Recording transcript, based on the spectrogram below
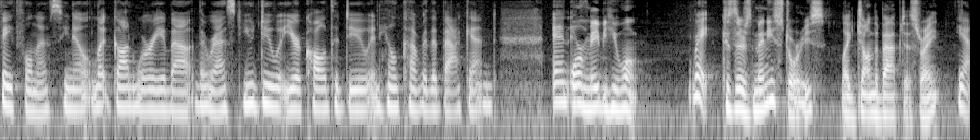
faithfulness. You know, let God worry about the rest. You do what you're called to do, and He'll cover the back end. And or maybe He won't. Right. Because there's many stories, like John the Baptist, right? Yeah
